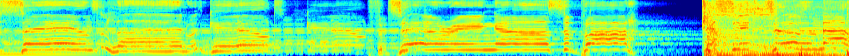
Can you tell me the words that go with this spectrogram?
sands lined with guilt for tearing us apart. Guess it turned out.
